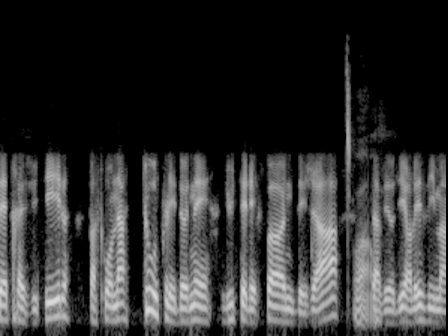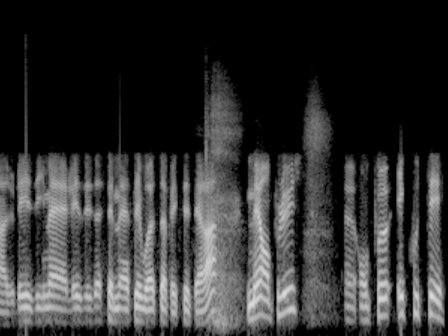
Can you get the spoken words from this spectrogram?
c'est très utile parce qu'on a toutes les données du téléphone déjà. Ça veut dire les images, les emails, les SMS, les WhatsApp, etc. Mais en plus, on peut écouter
